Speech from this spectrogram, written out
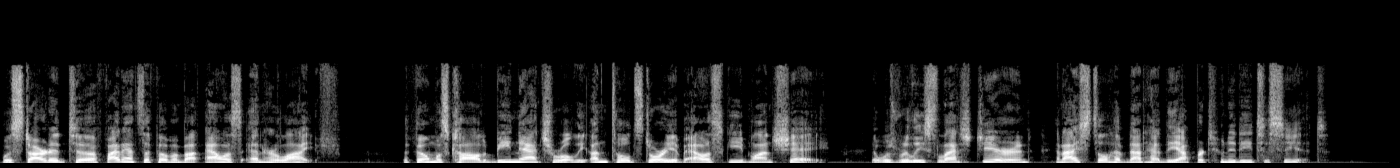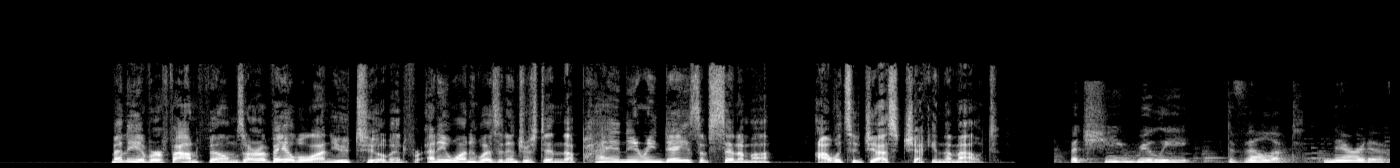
was started to finance the film about Alice and her life. The film was called Be Natural The Untold Story of Alice Guy Blanchet, It was released last year, and, and I still have not had the opportunity to see it. Many of her found films are available on YouTube, and for anyone who has an interest in the pioneering days of cinema, I would suggest checking them out. But she really developed narrative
